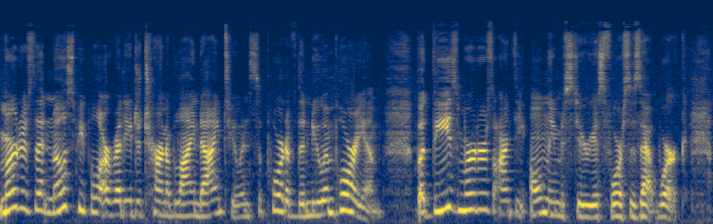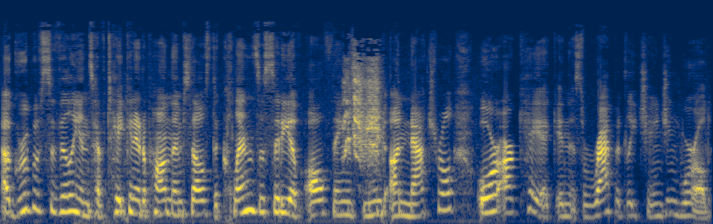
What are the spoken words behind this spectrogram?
murders that most people are ready to turn a blind eye to in support of the new emporium. But these murders aren't the only mysterious forces at work. A group of civilians have taken it upon themselves to cleanse the city of all things deemed unnatural or archaic in this rapidly changing world,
